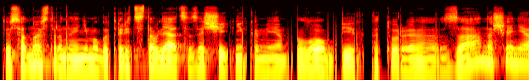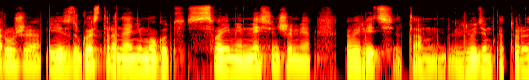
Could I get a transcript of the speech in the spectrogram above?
То есть, с одной стороны, они могут представляться защитниками лобби, которые за ношение оружия, и с другой стороны, они могут своими мессенджами говорить там людям, которые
